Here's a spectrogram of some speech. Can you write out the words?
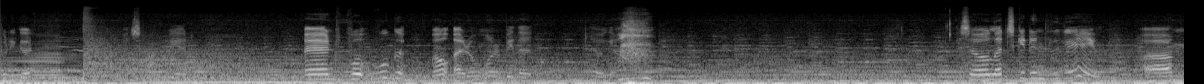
pretty good. That sounds weird. And we'll, we'll go. Oh, I don't want to be that. There we go. so let's get into the game. Um,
